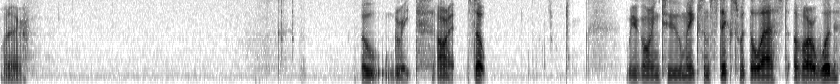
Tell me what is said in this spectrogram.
Whatever. Oh, great. Alright, so we are going to make some sticks with the last of our wood.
